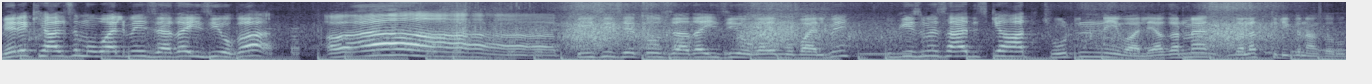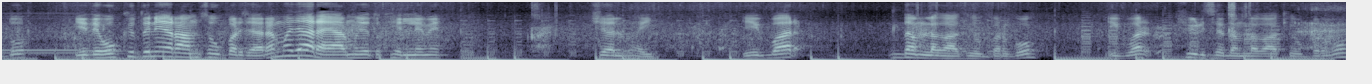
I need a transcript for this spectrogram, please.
मेरे ख्याल से मोबाइल में ज़्यादा इजी होगा। पीसी से तो ज़्यादा इजी होगा ये मोबाइल में क्योंकि इसमें शायद इसके हाथ छूटने नहीं वाले अगर मैं गलत क्लिक ना करूँ तो। ये देखो कितने आराम से ऊपर जा रहा है। मज़ा आ रहा है यार मुझे तो खेलने में। चल भाई एक बार दम लगा के ऊपर को, एक बार फिर से दम लगा के ऊपर को,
